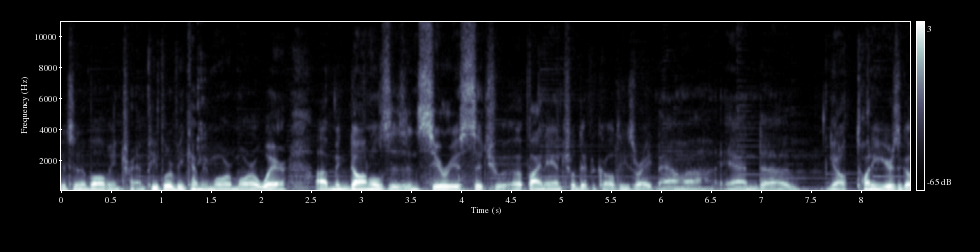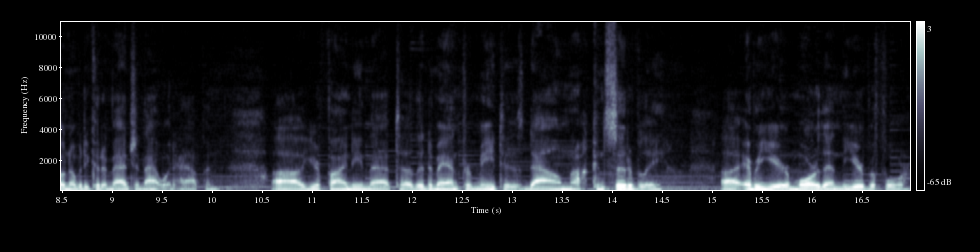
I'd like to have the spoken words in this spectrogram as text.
it's an evolving trend. People are becoming more and more aware. Uh, McDonald's is in serious uh, financial difficulties right now, uh, and uh, you know, 20 years ago, nobody could imagine that would happen. Uh, you're finding that uh, the demand for meat is down considerably. every year, more than the year before.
